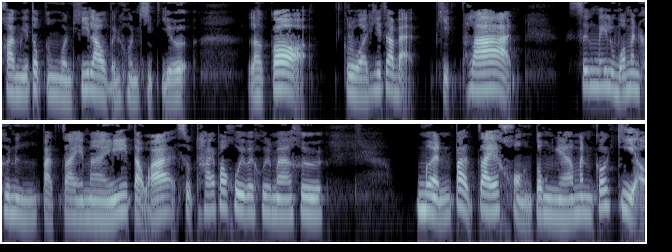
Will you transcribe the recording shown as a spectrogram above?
ความวิตกกังวลที่เราเป็นคนคิดเยอะ แล้วก็กลัวที่จะแบบผิดพลาด ซึ่งไม่รู้ว่ามันคือหนึ่งปัจจัยไหม แต่ว่าสุดท้ายพอคุยไปคุยมาคือ เหมือนปัจจัยของตรงเนี้ย มันก็เกี่ยว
